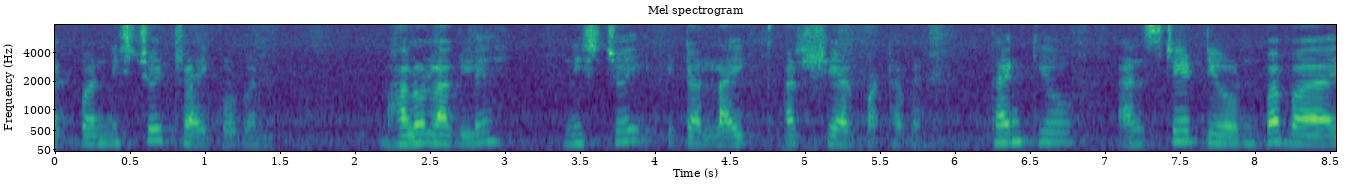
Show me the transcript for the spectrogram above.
একবার নিশ্চয়ই ট্রাই করবেন। ভালো লাগলে নিশ্চয়ই এটা লাইক আর শেয়ার পাঠাবেন। Thank you and stay tune bye bye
